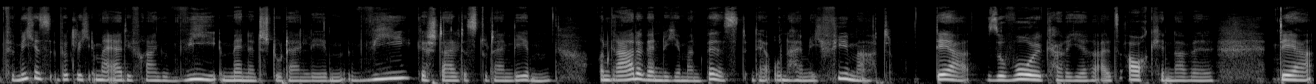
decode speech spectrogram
für mich ist wirklich immer eher die Frage, wie managst du dein Leben? Wie gestaltest du dein Leben? Und gerade wenn du jemand bist, der unheimlich viel macht, der sowohl Karriere als auch Kinder will, der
